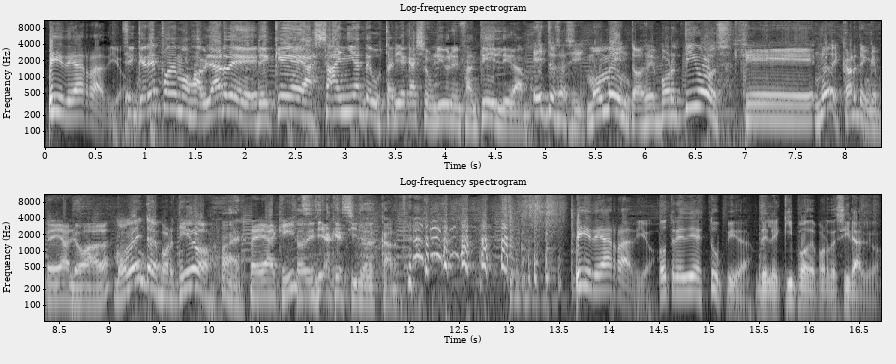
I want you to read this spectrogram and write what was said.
PDA Radio. Si querés podemos hablar de, de qué hazaña te gustaría que haya un libro infantil, digamos. Esto es así. Momentos deportivos que no descarten que PDA lo haga. Momento deportivo, PDA Kids. Yo diría que sí lo descarto. PDA Radio, otra idea estúpida del equipo de Por Decir Algo.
